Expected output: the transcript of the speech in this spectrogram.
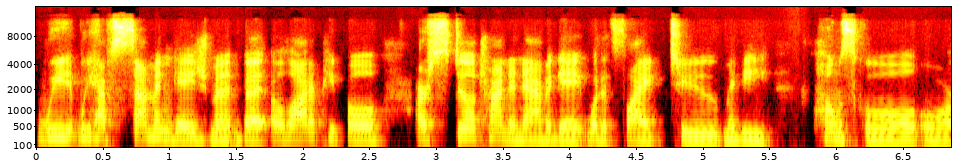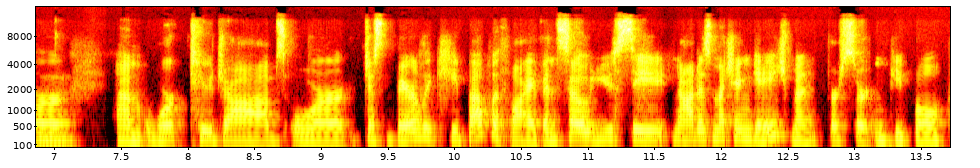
we we have some engagement but a lot of people are still trying to navigate what it's like to maybe homeschool or mm. um, work two jobs or just barely keep up with life and so you see not as much engagement for certain people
